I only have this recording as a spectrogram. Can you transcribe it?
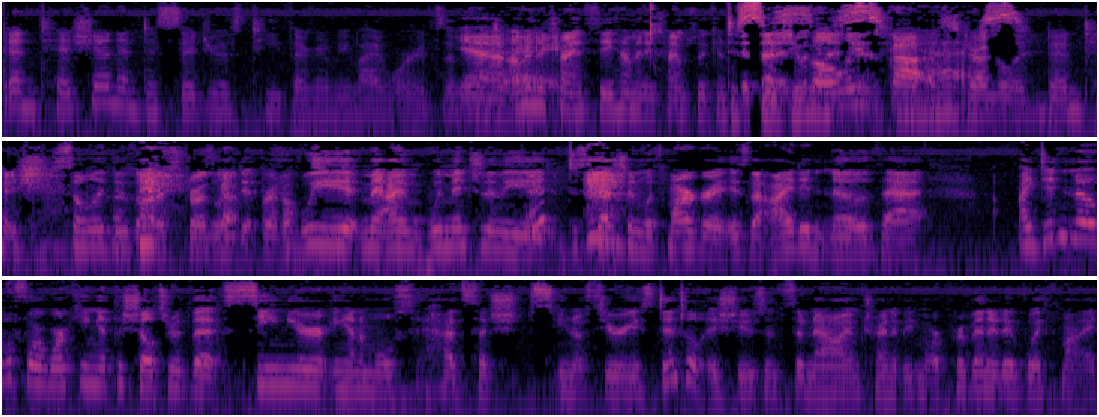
Dentition and deciduous teeth are going to be my words of Yeah, the day. I'm going to try and see how many times we can fit that in. Deciduous. one Sully's sentence. got Yes. a struggling dentition. Sully do got a struggling. got di- brittle we I, we mentioned in the discussion with Margaret is that I didn't know that I didn't know before working at the shelter that senior animals had such you know serious dental issues, and so now I'm trying to be more preventative with my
